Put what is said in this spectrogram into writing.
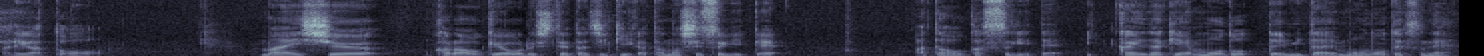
ありがとう。毎週カラオケオールしてた時期が楽しすぎてあたおかすぎて一回だけ戻ってみたいものですね。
